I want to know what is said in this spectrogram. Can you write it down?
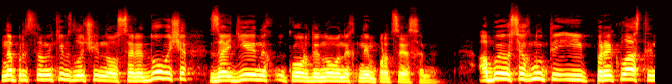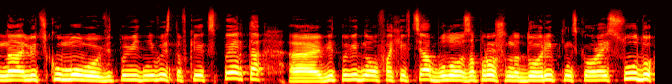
на представників злочинного середовища, задіяних у координованих ним процесами. Аби осягнути і перекласти на людську мову відповідні висновки експерта, е, відповідного фахівця було запрошено до Рібкінського райсуду,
